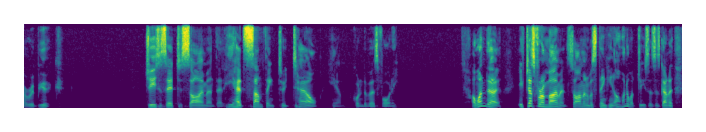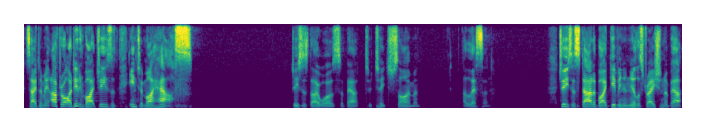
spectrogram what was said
a rebuke Jesus said to Simon that he had something to tell him, according to verse 40. I wonder if just for a moment Simon was thinking, oh, I wonder what Jesus is going to say to me. After all, I did invite Jesus into my house. Jesus, though, was about to teach Simon a lesson. Jesus started by giving an illustration about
